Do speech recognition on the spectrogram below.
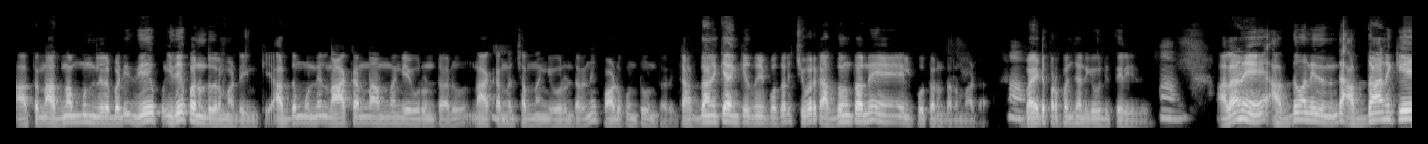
అతను అద్దం ముందు నిలబడి ఇదే ఇదే పని ఉంటుంది అనమాట ఇంకి అద్దం ముందే నాకన్నా అందంగా ఎవరు ఉంటారు నాకన్నా. చందంగా ఎవరు ఉంటారని పాడుకుంటూ ఉంటారు. ఇక అద్దానికే అంకితం అయిపోతారు. చివరికి అద్దంతోనే వెళ్ళిపోతారు అనమాట బయట ప్రపంచానికి ఎవరికి తెలియదు. అలానే అద్దం అనేది ఏంటంటే అద్దానికే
